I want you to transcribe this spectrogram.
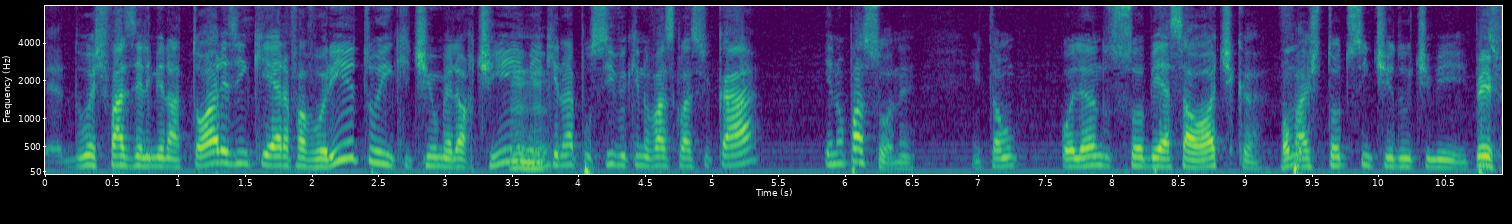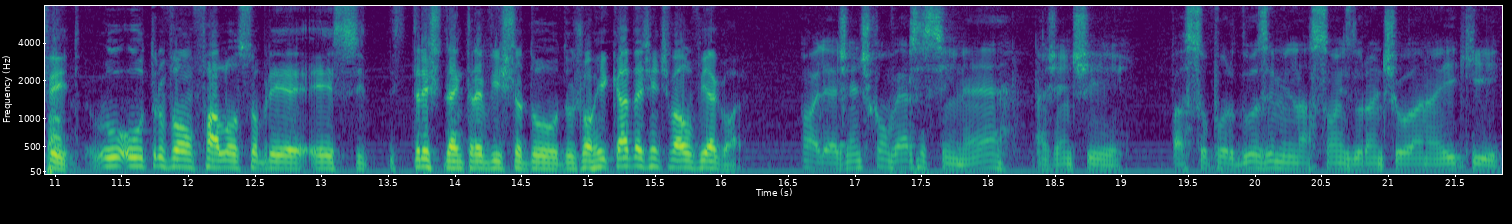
eh, duas fases eliminatórias em que era favorito, em que tinha o melhor time, Uhum. em que não é possível que não vá se classificar e não passou, né? Então, olhando sob essa ótica, Vamos- faz todo sentido o time. Perfeito. O, o Truvão falou sobre esse trecho da entrevista do, do João Ricardo, a gente vai ouvir agora. Olha, a gente conversa assim, né? A gente passou por duas eliminações durante o ano aí que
